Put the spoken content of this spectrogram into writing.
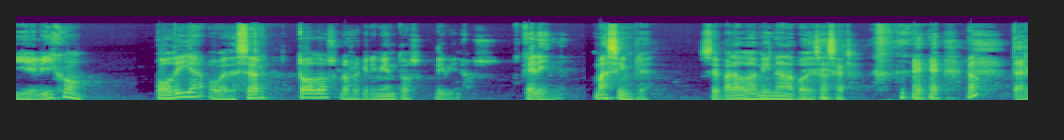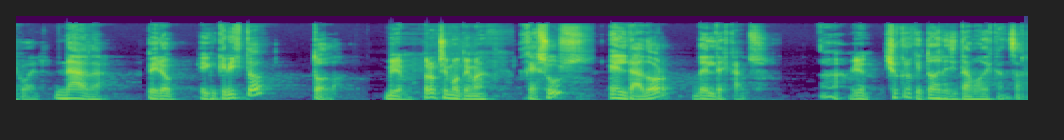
y el Hijo, podía obedecer todos los requerimientos divinos. Qué lindo. Más simple, separados de mí nada podés hacer. ¿No? Tal cual. Nada. Pero en Cristo, todo. Bien, próximo tema. Jesús, el dador del descanso. Ah, bien. Yo creo que todos necesitamos descansar.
